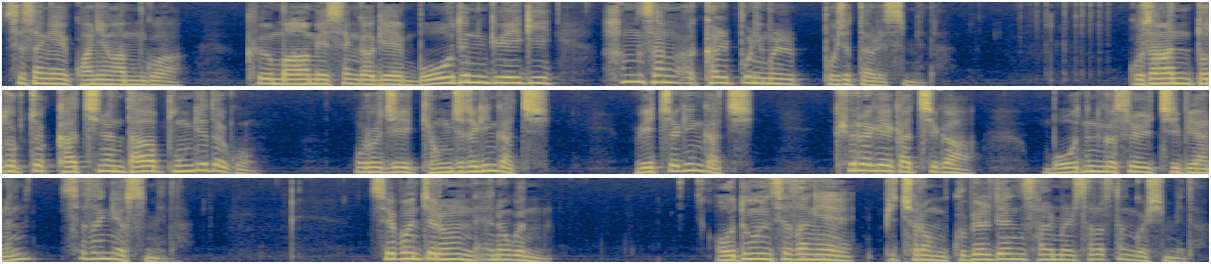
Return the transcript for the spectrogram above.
세상의 관영함과 그 마음의 생각의 모든 계획이 항상 악할 뿐임을 보셨다 그랬습니다. 고상한 도덕적 가치는 다 붕괴되고 오로지 경제적인 가치, 외적인 가치, 쾌락의 가치가 모든 것을 지배하는 세상이었습니다. 세 번째로는 에녹은 어두운 세상의 빛처럼 구별된 삶을 살았던 것입니다.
